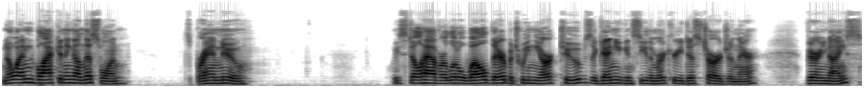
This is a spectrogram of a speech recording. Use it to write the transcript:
No end blackening on this one. It's brand new. We still have our little weld there between the arc tubes. Again, you can see the mercury discharge in there. Very nice.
